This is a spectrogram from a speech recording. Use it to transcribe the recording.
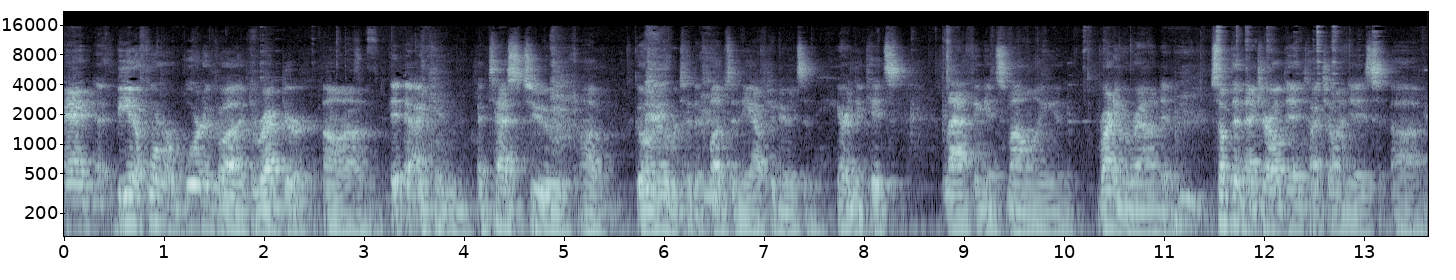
And being a former board of uh, director, um, it, I can attest to um, going over to the clubs in the afternoons and hearing the kids laughing and smiling and running around. And something that Gerald did touch on is, uh,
